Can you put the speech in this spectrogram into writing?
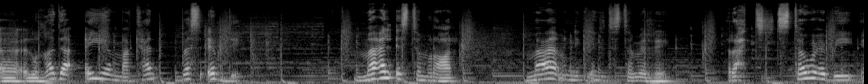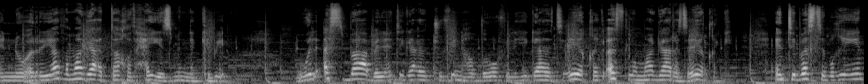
آه الغداء أيا ما كان بس ابدي. مع الاستمرار مع إنك أنت تستمري راح تستوعبي إنه الرياضة ما قاعد تاخذ حيز منك كبير. والأسباب اللي أنت قاعدة تشوفينها الظروف اللي هي قاعدة تعيقك أصلا ما قاعدة تعيقك. أنت بس تبغين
